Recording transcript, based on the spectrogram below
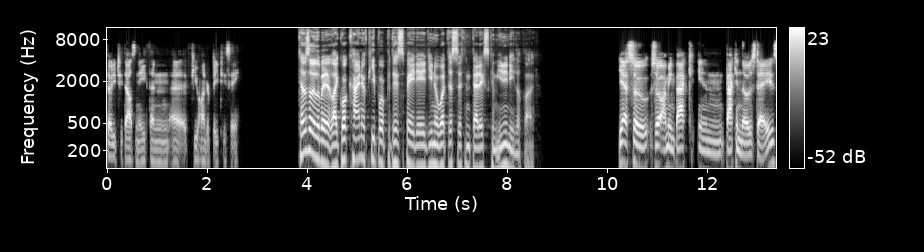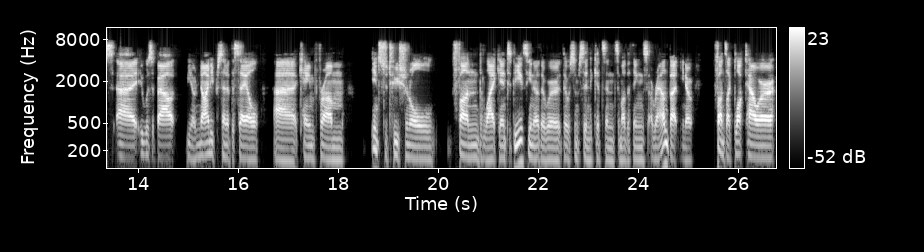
32,000 ETH, and a few hundred BTC. Tell us a little bit, like what kind of people participated. You know, what does the Synthetix community look like? Yeah, so so I mean, back in back in those days, uh, it was about you know 90 percent of the sale uh, came from institutional fund like entities. You know, there were there were some syndicates and some other things around, but you know, funds like Block Tower,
